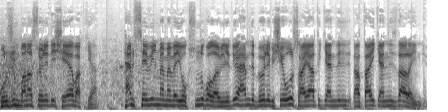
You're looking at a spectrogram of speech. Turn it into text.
Burcu'nun bana söylediği şeye bak ya. Hem sevilmeme ve yoksunluk olabilir diyor hem de böyle bir şey olursa hayatı kendiniz, hatayı kendinizde arayın diyor.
